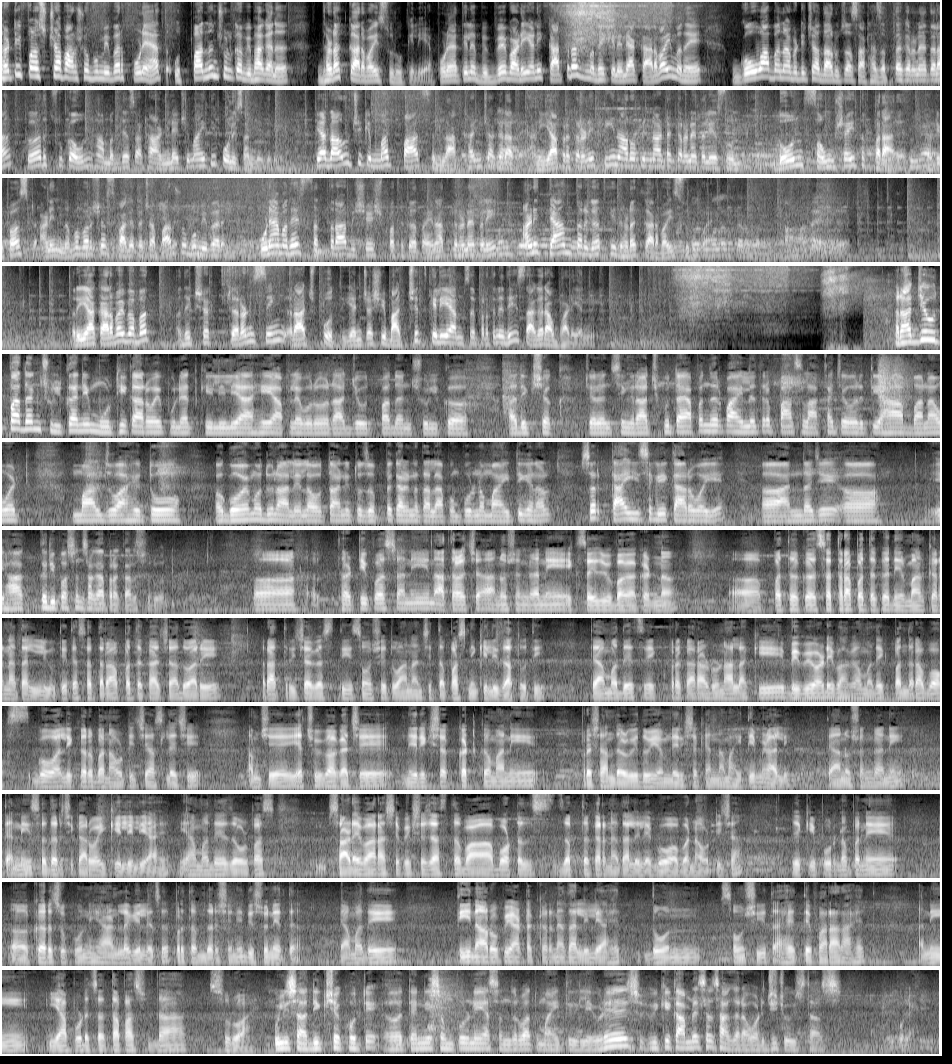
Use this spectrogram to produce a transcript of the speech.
Thirty फर्स्टच्या पार्श्वभूमीवर पुण्यात उत्पादन शुल्क विभागानं धडक कारवाई सुरू केली आहे. पुण्यातील बिब्वेवाडी आणि कात्रजमध्ये केलेल्या कारवाईमध्ये गोवा बनावटीच्या दारूचा साठा जप्त करण्यात आला. कर चुकवून हा मद्यसाठा आणल्याची माहिती पोलिसांनी दिली. या दारूची किंमत पाच लाखांच्या घरात आहे आणि या प्रकरणी तीन आरोपींना अटक करण्यात आली असून दोन संशयित फरार आहेत. थर्टी फर्स्ट आणि नववर्ष स्वागताच्या पार्श्वभूमीवर पुण्यामध्ये सतरा विशेष पथकं तैनात करण्यात आली आणि त्याअंतर्गत ही धडक कारवाई सुरू आहे. तर या कारवाईबाबत अधीक्षक चरण सिंग राजपूत यांच्याशी बातचीत केली आहे आमचे प्रतिनिधी सागर आव्हाड यांनी. राज्य उत्पादन शुल्काने मोठी कारवाई पुण्यात केलेली आहे. आपल्याबरोबर राज्य उत्पादन शुल्क अधीक्षक चरणसिंग राजपूत आहे. आपण जर पाहिलं तर पाच लाखाच्या वरती हा बनावट माल जो आहे तो गोव्यामधून आलेला होता आणि तो जप्त करण्यात आला. आपण पूर्ण माहिती घेणार आहोत. सर काय ही सगळी कारवाई आहे? अंदाजे हा कधीपासून सगळा प्रकार सुरू होता? थर्टी फर्स्ट आणि नाताळच्या अनुषंगाने एक्साईज विभागाकडनं पथकं सतरा पथकं निर्माण करण्यात आलेली होती. त्या सतरा पथकाच्याद्वारे रात्रीच्या गस्ती संशयित वाहनांची तपासणी केली जात होती. त्यामध्येच एक प्रकार आढळून आला की बिबेवाडी भागामध्ये एक पंधरा बॉक्स गोवा लिकर बनावटीचे असल्याची आमचे याच विभागाचे निरीक्षक कटकम आणि प्रशांत दळवी दुय्यम निरीक्षक यांना माहिती मिळाली. त्या अनुषंगाने त्यांनी सदरची कारवाई केलेली आहे. यामध्ये जवळपास साडेबाराशेपेक्षा जास्त बा बॉटल्स जप्त करण्यात आलेल्या गोवा बनावटीच्या जे की पूर्णपणे कर चुकून हे आणलं गेल्याचं प्रथमदर्शनी दिसून येतं. यामध्ये तीन आरोपी अटक करण्यात आलेले आहेत. दोन संशयित आहेत ते फरार आहेत आणि यापुढचा तपाससुद्धा सुरू आहे. पोलीस अधीक्षक होते. त्यांनी संपूर्ण या संदर्भात माहिती दिली. एवढेच विकी कांबळेसह सागर आवड जी चोवीस तास पुणे.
